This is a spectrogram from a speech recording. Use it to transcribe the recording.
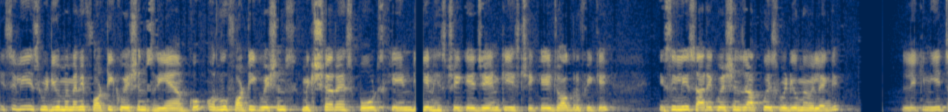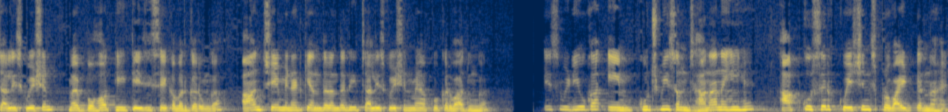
इसीलिए इस वीडियो में मैंने फोर्टी क्वेश्चंस दिए हैं आपको, और वो फोर्टी क्वेश्चंस मिक्सचर हैं स्पोर्ट्स के इंडियन हिस्ट्री के जे की हिस्ट्री के जोग्राफी के। इसीलिए सारे क्वेश्चंस आपको इस वीडियो में मिलेंगे। लेकिन ये चालीस क्वेश्चन मैं बहुत ही तेज़ी से कवर करूँगा। पाँच छः मिनट के अंदर अंदर ये चालीस क्वेश्चन मैं आपको करवा दूँगा। इस वीडियो का एम कुछ भी समझाना नहीं है, आपको सिर्फ़ क्वेश्चंस प्रोवाइड करना है।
